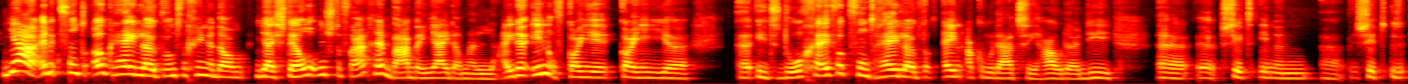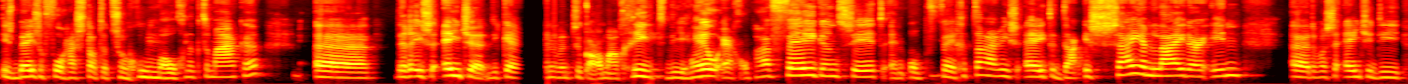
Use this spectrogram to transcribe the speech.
Ja, en ik vond het ook heel leuk, want we gingen dan... Jij stelde ons de vraag, hè, waar ben jij dan een leider in? Of kan je kan je, je iets doorgeven? Ik vond het heel leuk dat één accommodatiehouder... die zit in een, zit, is bezig voor haar stad het zo groen mogelijk te maken. er is eentje, die kennen we natuurlijk allemaal, Griet, die heel erg op haar vegan zit en op vegetarisch eten. Daar is zij een leider in. er was er eentje die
